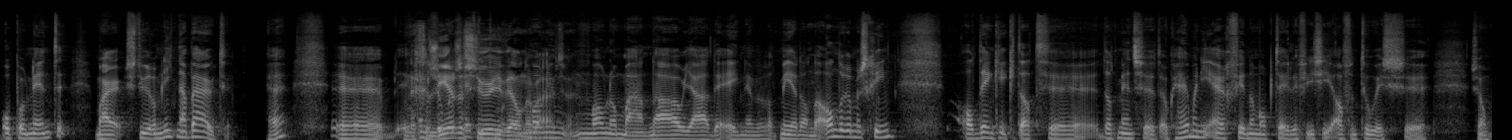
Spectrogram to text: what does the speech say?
opponenten, maar stuur hem niet naar buiten. Hè? Eh, en geleerde stuur je wel naar buiten. Monomaan. Nou ja, de ene wat meer dan de andere misschien. Al denk ik dat, eh, dat mensen het ook helemaal niet erg vinden om op televisie af en toe eens eh, zo'n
